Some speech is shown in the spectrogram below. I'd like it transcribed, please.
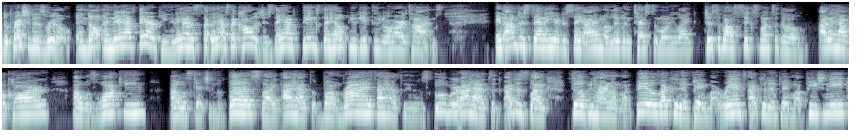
depression is real and don't and they have therapy they have they have psychologists they have things to help you get through your hard times and i'm just standing here to say i am a living testimony like just about six months ago i didn't have a car I was walking. I was catching the bus. Like I had to bum rides. I had to use Uber. I had to, I just like fell behind on my bills. I couldn't pay my rent. I couldn't pay my PG&E.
